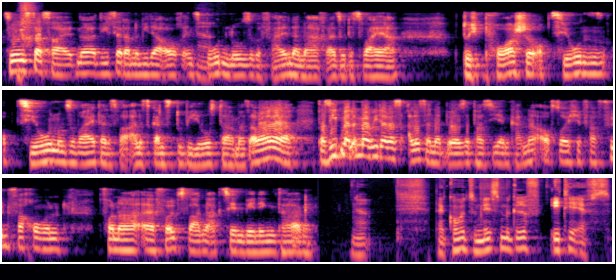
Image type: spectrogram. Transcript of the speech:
so ist das halt. Ne? Die ist ja dann wieder auch ins Bodenlose gefallen danach. Also das war ja durch Porsche Optionen, Optionen und so weiter. Das war alles ganz dubios damals. Aber naja, da sieht man immer wieder, dass alles an der Börse passieren kann. Ne? Auch solche Verfünffachungen von einer äh, Volkswagen-Aktie in wenigen Tagen. Ja. Dann kommen wir zum nächsten Begriff, ETFs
